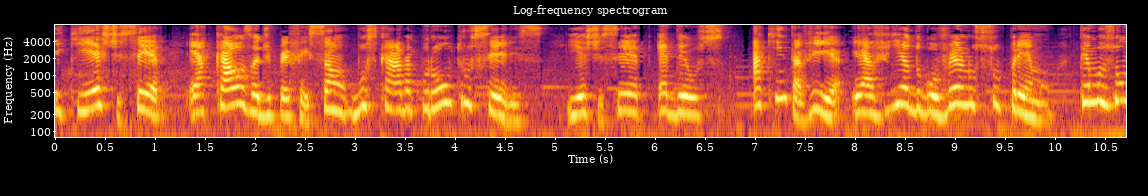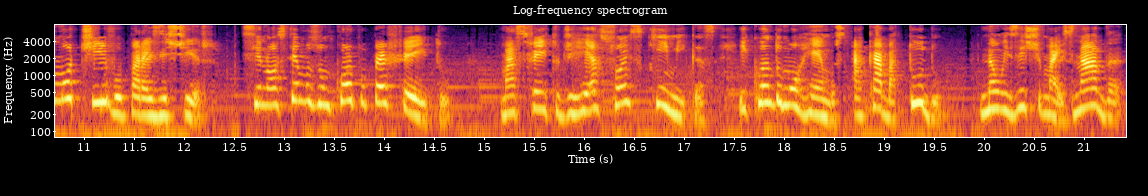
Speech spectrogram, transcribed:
e que este ser é a causa de perfeição buscada por outros seres, e este ser é Deus. A quinta via é a via do governo supremo, temos um motivo para existir. Se nós temos um corpo perfeito, mas feito de reações químicas, e quando morremos acaba tudo, não existe mais nada,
